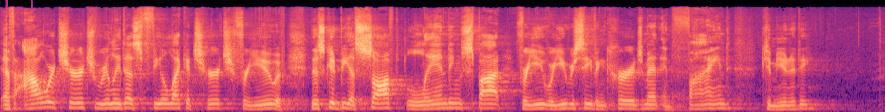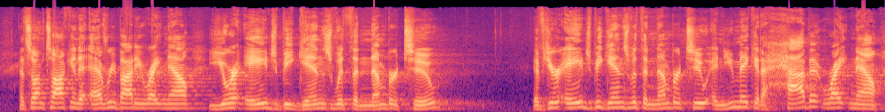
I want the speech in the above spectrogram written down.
if our church really does feel like a church for you, if this could be a soft landing spot for you where you receive encouragement and find community. And so I'm talking to everybody right now. Your age begins with the number two. If your age begins with the number two and you make it a habit right now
